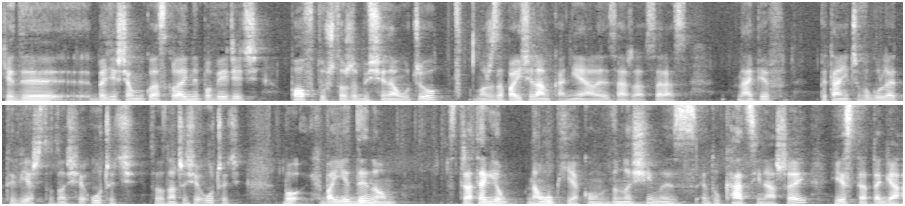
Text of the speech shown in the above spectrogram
kiedy będziesz chciał mu po raz kolejny powiedzieć, powtórz to, żebyś się nauczył, może zapali się lampka. Nie, ale zaraz, zaraz. Najpierw pytanie, czy w ogóle Ty wiesz, co to się uczyć, co znaczy się uczyć, bo chyba jedyną strategią nauki, jaką wynosimy z edukacji naszej, jest strategia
